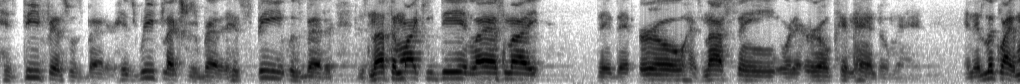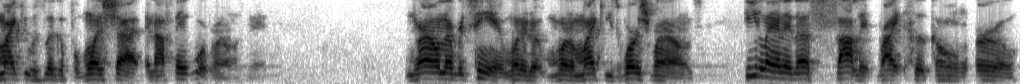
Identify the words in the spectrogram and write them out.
His defense was better. His reflex was better. His speed was better. There's nothing Mikey did last night that, that Earl has not seen or that Earl couldn't handle, man. And it looked like Mikey was looking for one shot. And I think what round was that? Round number 10, one of the one of Mikey's worst rounds. He landed a solid right hook on Earl.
